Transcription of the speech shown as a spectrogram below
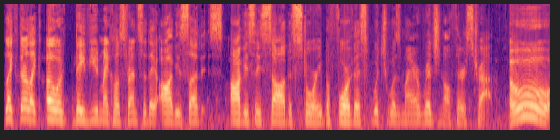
like they're like oh they viewed my close friends so they obviously obviously saw the story before this which was my original thirst trap. Oh,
